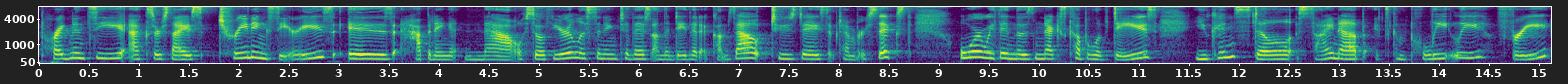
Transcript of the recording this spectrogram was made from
pregnancy exercise training series is happening now. So if you're listening to this on the day that it comes out, Tuesday, September 6th, or within those next couple of days, you can still sign up. It's completely free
